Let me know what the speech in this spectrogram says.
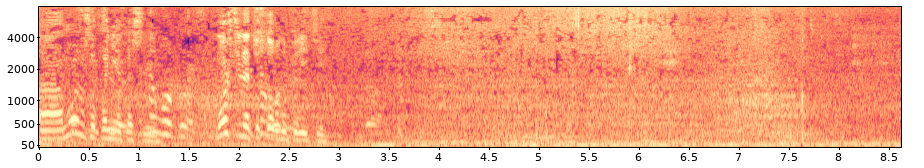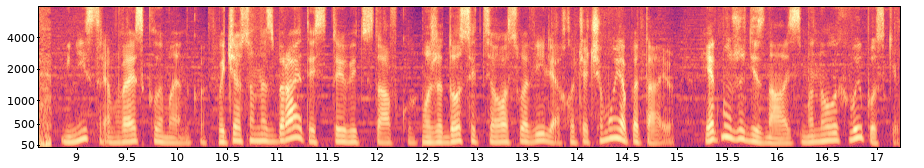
А, можно, чтобы они отошли? Это область. Можете на эту сторону перейти? Міністр МВС Клименко. Ви часом не збираєтесь йти у відставку? Може, досить цього свавілля? Хоча чому я питаю? Як ми вже дізнались з минулих випусків,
